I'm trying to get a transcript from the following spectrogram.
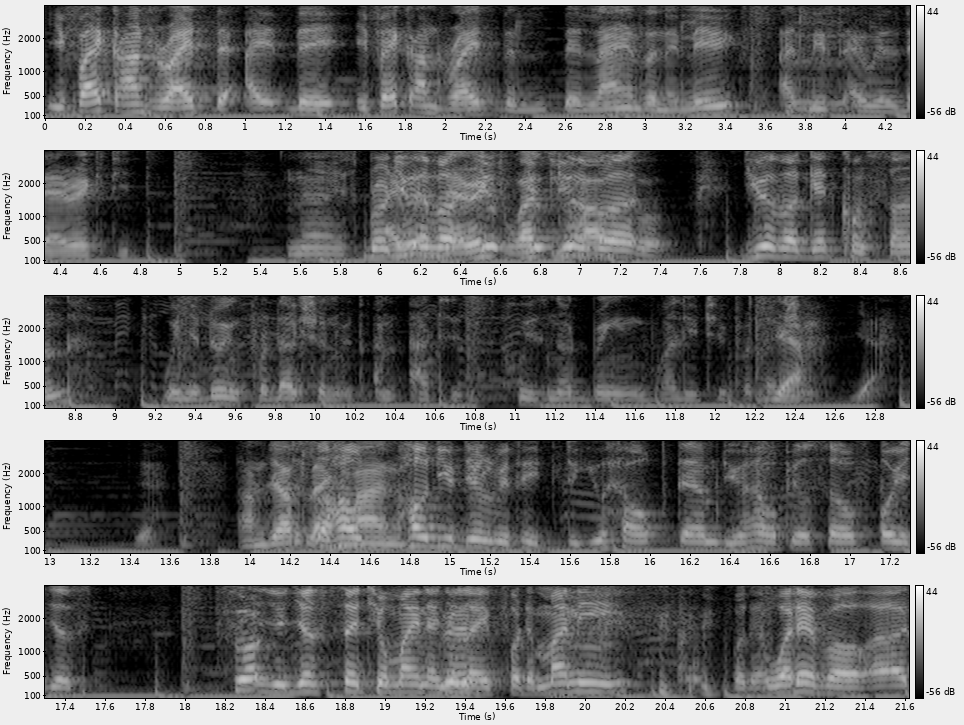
if i can't write the, I, the if i can't write the, the lines and the lyrics at least mm. i will direct it. Nice, bro. I Do you ever direct you, what you, you you have, ever so- do you ever get concerned when you're doing production with an artist who is not bringing value to your production? yeah yeah yeah. I'm just So like how, man. how do you deal with it? Do you help them? Do you help yourself, or you just So- you just set your mind and you're like for the money, for the whatever. Uh,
